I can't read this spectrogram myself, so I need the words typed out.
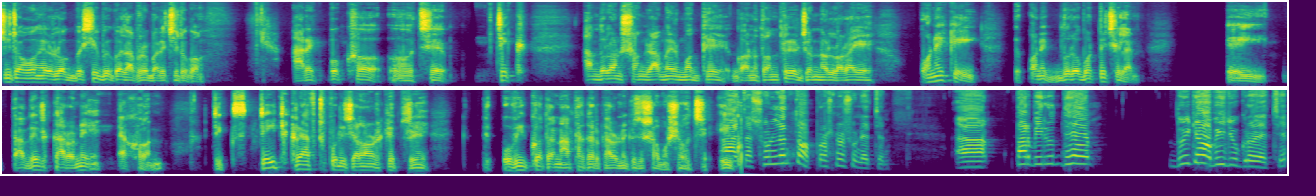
চিটগং এর লোক বেশি বিকজ আপনার বাড়ি চিটগং। আরেক পক্ষ হচ্ছে ঠিক আন্দোলন সংগ্রামের মধ্যে গণতন্ত্রের জন্য লড়াইয়ে অনেকেই অনেক দূরবর্তী ছিলেন। এই তাদের কারণে এখন ঠিক স্টেট ক্রাফট পরিচালনার ক্ষেত্রে অভিজ্ঞতা না থাকার কারণে কিছু সমস্যা হচ্ছে। আচ্ছা শুনলেন তো? প্রশ্ন শুনেছেন। তার বিরুদ্ধে দুইটা অভিযোগ রয়েছে।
